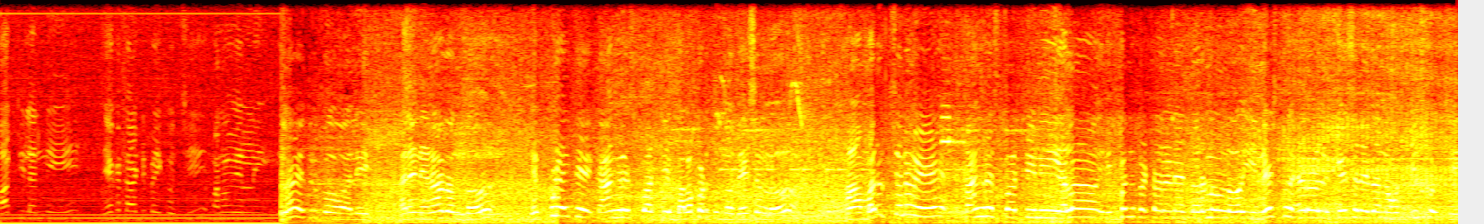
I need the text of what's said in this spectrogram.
పార్టీలన్నీ ఏకతాటిపైకి వచ్చి మనం వీళ్ళని ఎలా ఎదుర్కోవాలి అనే నినాదంతో ఎప్పుడైతే కాంగ్రెస్ పార్టీ బలపడుతుందో దేశంలో ఆ మరుక్షణమే కాంగ్రెస్ పార్టీని ఎలా ఇబ్బంది పెట్టాలనే తరుణంలో ఈ నేషనల్ హెరాల్డ్ కేసు అనేదాన్ని ఒకటి తీసుకొచ్చి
